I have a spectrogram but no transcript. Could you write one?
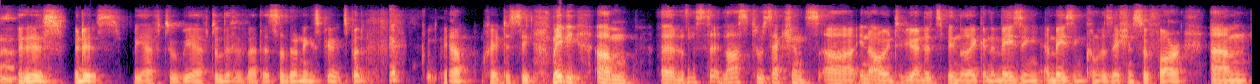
Uh, it is. It is. We have to. We have to live with that. It's a learning experience. But yep. yeah, great to see. Maybe um, uh, last, last two sections uh, in our interview, and it's been like an amazing, amazing conversation so far. Um,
